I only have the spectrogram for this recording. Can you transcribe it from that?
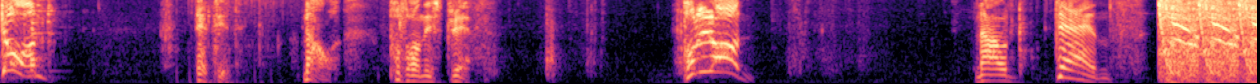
Go on. That's it. Now, put on this dress. Put it on! Now dance.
